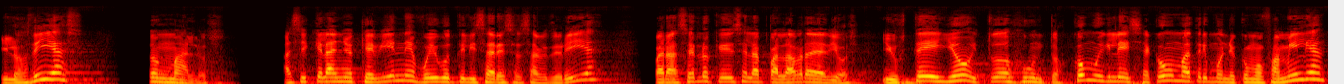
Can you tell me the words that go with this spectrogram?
y los días son malos. Así que el año que viene voy a utilizar esa sabiduría para hacer lo que dice la palabra de Dios. Y usted y yo y todos juntos, como iglesia, como matrimonio, como familia,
